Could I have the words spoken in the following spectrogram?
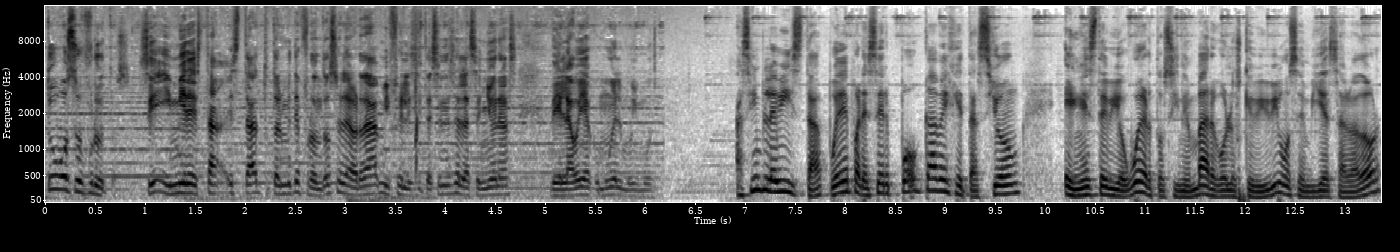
tuvo sus frutos, ¿sí? Y mire, está, está totalmente frondoso, la verdad, mis felicitaciones a las señoras de la olla común El Muy Muy. A simple vista puede parecer poca vegetación en este biohuerto, sin embargo los que vivimos en Villa Salvador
